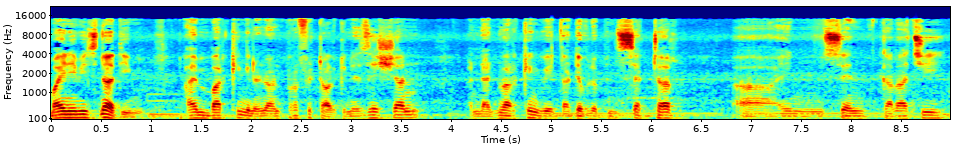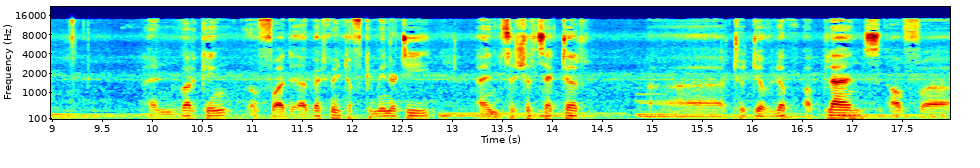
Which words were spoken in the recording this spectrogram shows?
My name is Nadim. I am working in a non-profit organization and I'm working with the development sector uh, in Sindh, Karachi, and working for the betterment of community and social sector uh, to develop plans of uh,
